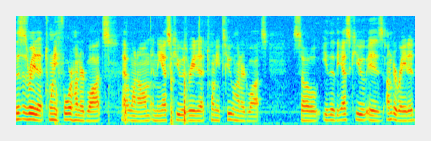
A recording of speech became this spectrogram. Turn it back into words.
this is rated at 2400 watts at 1 ohm and the SQ is rated at 2200 watts. So either the SQ is underrated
